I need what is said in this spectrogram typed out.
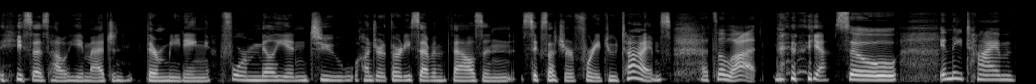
He says how he imagined their meeting 4,237,642 times. That's a lot. yeah. So, in the time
